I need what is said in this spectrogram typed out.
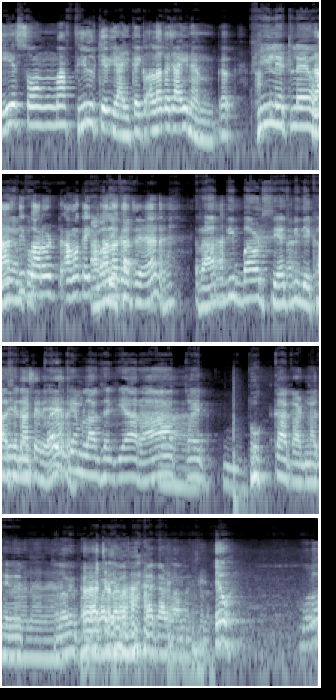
એ સોંગમાં ફીલ કેવી આવી? કંઈક અલગ જ આવી ને એમ? ફીલ એટલે રાજદીપ બારોટ આમાં કંઈક અલગ જ હે ને? રાજદીપ બારોટ સેજ બી દેખાશે ને? કેમ લાગશે કે યાર આ કંઈક ભૂક્કા કાઢ નાખે. ચલો ભાઈ ફટાફટ એવા ભૂક્કા કાઢવામાં ચલો. એવું? બોલો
